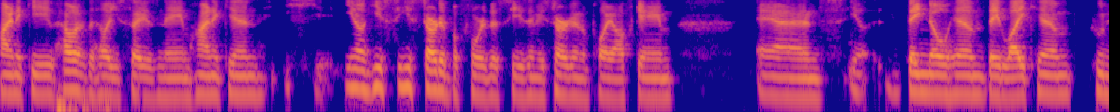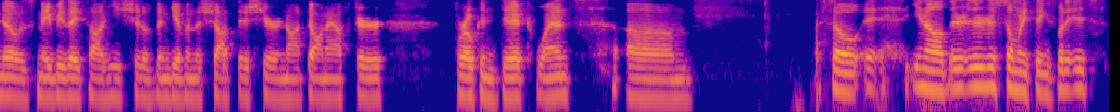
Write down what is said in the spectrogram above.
Heinicke, however the hell you say his name, Heineken, he, you know, he's he started before this season. He started in a playoff game, and you know they know him, they like him. Who knows? Maybe they thought he should have been given the shot this year and not gone after broken Dick Wentz. Um, so eh, you know, there are just so many things, but it's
